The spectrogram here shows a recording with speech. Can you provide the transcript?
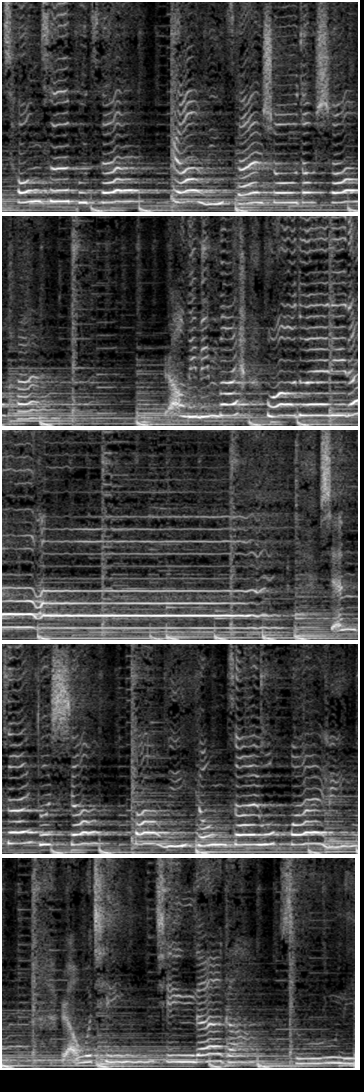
从此不再让你再受到伤害，让你明白我对你的爱。现在多想把你拥在我怀里，让我轻轻地告诉你，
